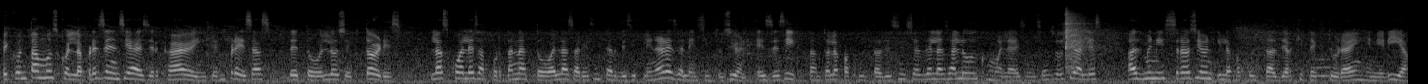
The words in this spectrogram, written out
Hoy contamos con la presencia de cerca de 20 empresas de todos los sectores, las cuales aportan a todas las áreas interdisciplinares de la institución, es decir, tanto la Facultad de Ciencias de la Salud como la de Ciencias Sociales, Administración y la Facultad de Arquitectura e Ingeniería.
